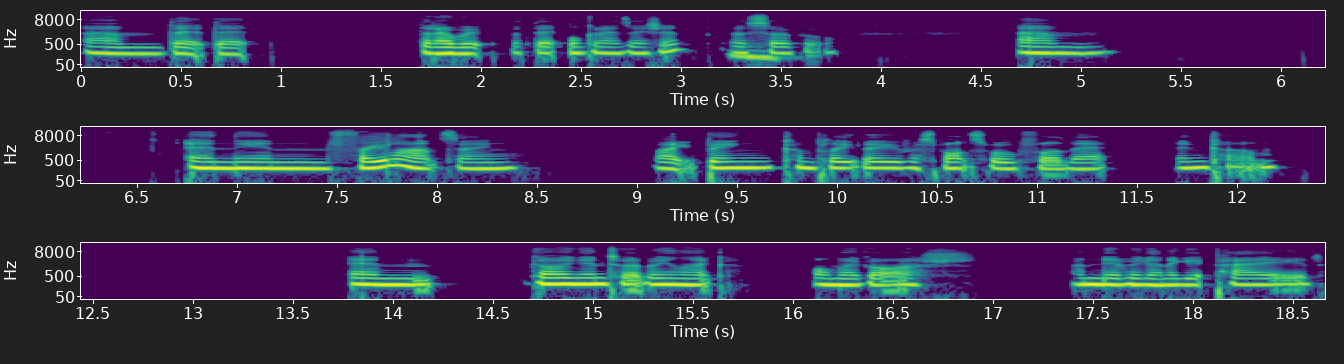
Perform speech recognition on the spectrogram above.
Um, that that that I work with that organization. It was Mhm. so cool. Um, and then freelancing, like being completely responsible for that income, and going into it being like, oh my gosh, I'm never gonna get paid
